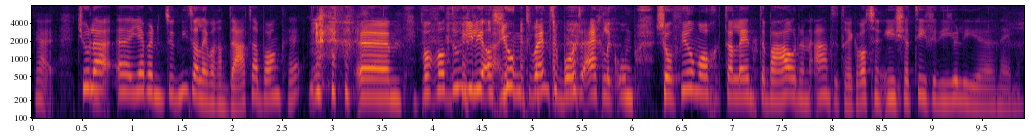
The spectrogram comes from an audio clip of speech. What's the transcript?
Ja, Jula, eh, jij bent natuurlijk niet alleen maar een databank. Hè? Ehm, wat, wat doen jullie als Jong Twente Board eigenlijk om zoveel mogelijk talent te behouden en aan te trekken? Wat zijn initiatieven die jullie eh, nemen?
